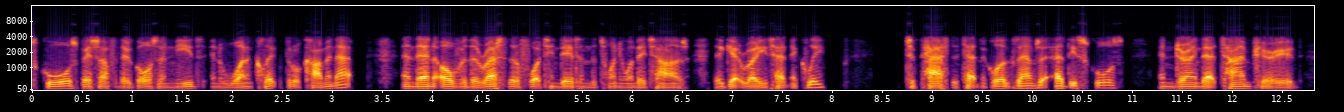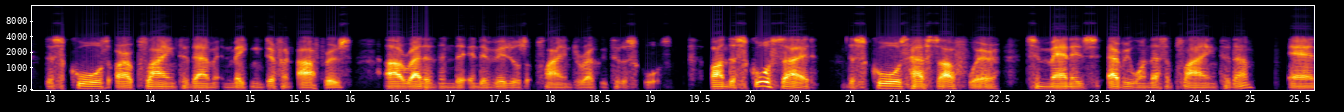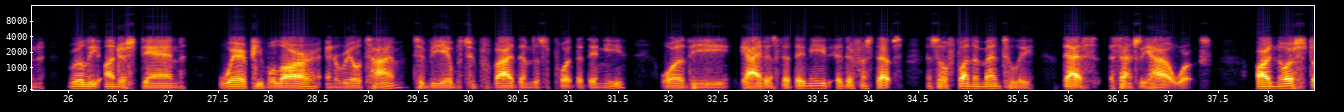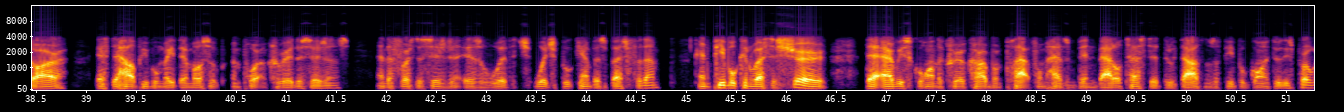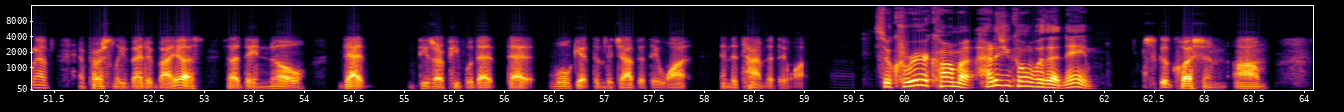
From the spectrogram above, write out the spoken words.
schools based off of their goals and needs in one click through a Common App. And then over the rest of the 14 days and the 21 day challenge, they get ready technically to pass the technical exams at these schools. And during that time period, the schools are applying to them and making different offers uh, rather than the individuals applying directly to the schools. On the school side, the schools have software to manage everyone that's applying to them and really understand where people are in real time to be able to provide them the support that they need or the guidance that they need at different steps. And so fundamentally, that's essentially how it works. Our North Star is to help people make their most important career decisions. And the first decision is which, which bootcamp is best for them. And people can rest assured that every school on the Career Karma platform has been battle tested through thousands of people going through these programs and personally vetted by us so that they know that these are people that that will get them the job that they want in the time that they want. So Career Karma, how did you come up with that name? It's a good question. Um,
